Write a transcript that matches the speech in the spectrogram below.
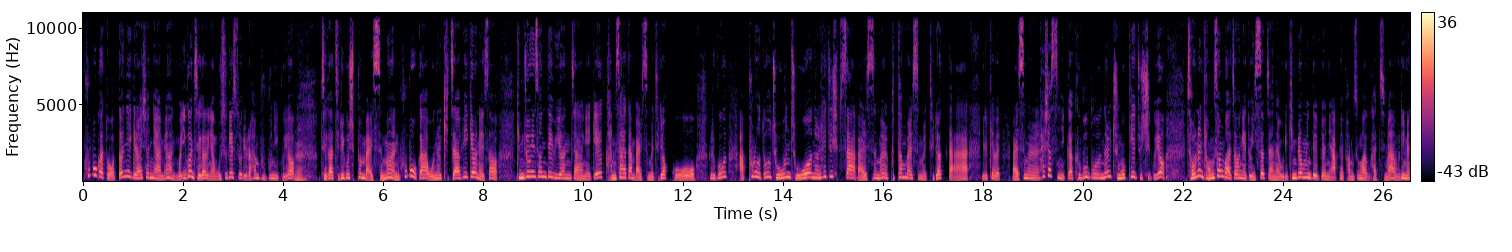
후보가 또 어떤 얘기를 하셨냐면 뭐 이건 제가 그냥 우스갯소리를 한 부분이고요. 네. 제가 드리고 싶은 말씀은 후보가 오늘 기자회견에서 김종인 선대위원장에게 감사하다는 말씀을 드렸고 그리고 앞 앞으로도 좋은 조언을 해주십사 말씀을 부탁 말씀을 드렸다 이렇게 말씀을 하셨으니까 그 부분을 주목해 주시고요. 저는 경선 과정에도 있었잖아요. 우리 김병민 대변인 앞에 방송하고 갔지만 우리는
